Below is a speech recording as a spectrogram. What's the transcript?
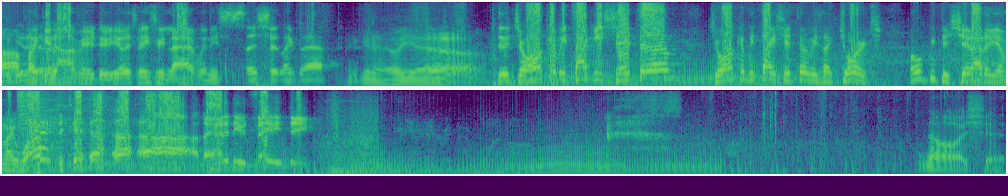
Oh, get fucking? Amir, dude. He always makes me laugh when he says shit like that. You get a hell yeah. Dude, Joel can be talking shit to him. Joel can be talking shit to him. He's like, George, I will beat the shit out of you. I'm like, what? like, I didn't even say anything. No shit.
